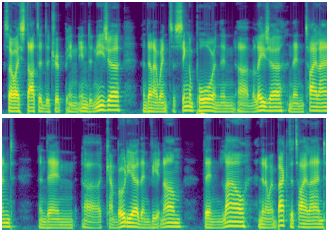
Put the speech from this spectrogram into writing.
So I started the trip in Indonesia, and then I went to Singapore, and then uh, Malaysia, and then Thailand, and then uh, Cambodia, then Vietnam, then Laos, and then I went back to Thailand,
